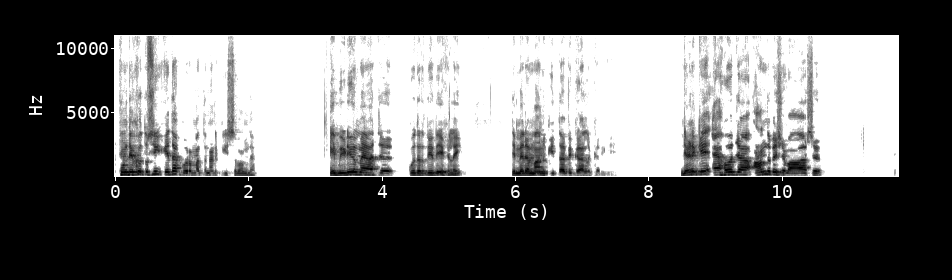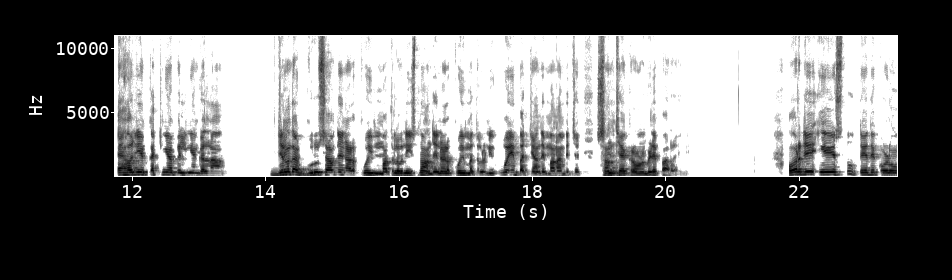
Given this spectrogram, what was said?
ਹੁਣ ਦੇਖੋ ਤੁਸੀਂ ਇਹਦਾ ਗੁਰਮਤ ਨਾਲ ਕੀ ਸੰਬੰਧ ਹੈ? ਇਹ ਵੀਡੀਓ ਮੈਂ ਅੱਜ ਕੁਦਰਤੀ ਦੇਖ ਲਈ ਤੇ ਮੇਰਾ ਮਨ ਕੀਤਾ ਵੀ ਗੱਲ ਕਰੀਏ। ਜਾਣੀ ਕਿ ਇਹੋ ਜਿਹਾ ਅੰਧ ਵਿਸ਼ਵਾਸ, ਇਹੋ ਜਿਹੀਆਂ ਕੱਚੀਆਂ ਪਿੱਲੀਆਂ ਗੱਲਾਂ ਜਿਨ੍ਹਾਂ ਦਾ ਗੁਰੂ ਸਾਹਿਬ ਦੇ ਨਾਲ ਕੋਈ ਮਤਲਬ ਨਹੀਂ, ਸਿਧਾਂਤ ਦੇ ਨਾਲ ਕੋਈ ਮਤਲਬ ਨਹੀਂ, ਉਹ ਇਹ ਬੱਚਿਆਂ ਦੇ ਮਨਾਂ ਵਿੱਚ ਸੰਥਿਆ ਕਰਾਉਣ ਵੇਲੇ ਭਰ ਰਹੇ ਨੇ। ਔਰ ਜੇ ਇਸ ਧੂਤੇ ਦੇ ਕੋਲੋਂ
